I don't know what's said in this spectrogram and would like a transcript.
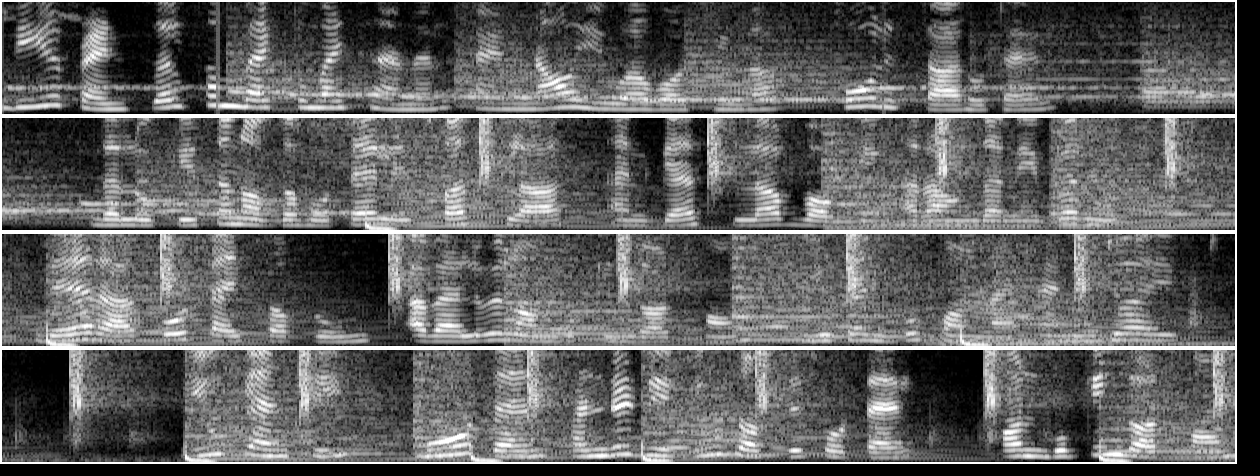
Dear friends, welcome back to my channel and now you are watching a 4 star hotel. The location of the hotel is first class and guests love walking around the neighborhood. There are 4 types of rooms available on booking.com. You can book online and enjoy it. You can see more than 100 reviews of this hotel on booking.com.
